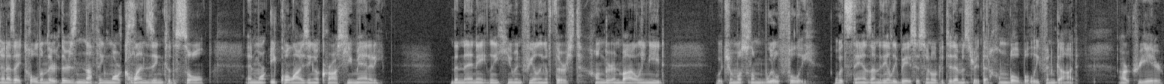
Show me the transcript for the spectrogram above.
And as I told him, there, there's nothing more cleansing to the soul and more equalizing across humanity than the innately human feeling of thirst, hunger, and bodily need, which a Muslim willfully withstands on a daily basis in order to demonstrate that humble belief in God, our Creator.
